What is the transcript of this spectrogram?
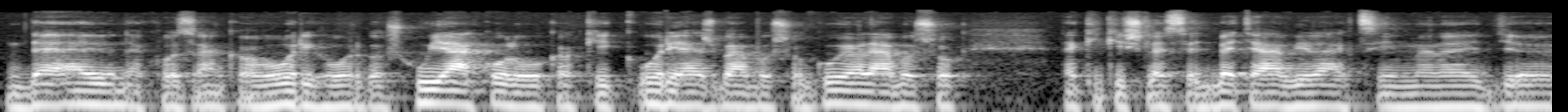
de eljönnek hozzánk a hóri horgos hujákolók, akik óriásbábosok, golyalábosok, nekik is lesz egy Betyárvilág címmel egy,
